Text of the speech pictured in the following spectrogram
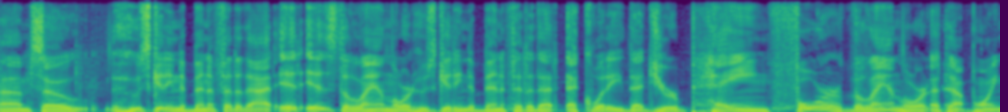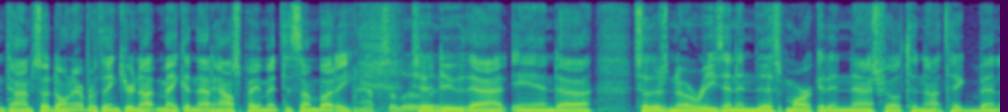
Um, so who's getting the benefit of that? It is the landlord who's getting the benefit of that equity that you're paying for the landlord at that point in time. So don't ever think you're not making that house payment to somebody Absolutely. to do that. And uh, so there's no reason in this market in Nashville to not take ben-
